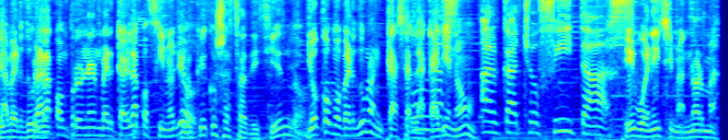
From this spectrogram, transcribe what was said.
la verdura Pero- la compro en el mercado y la cocino yo ¿Pero qué cosa estás diciendo? yo como verdura en casa en la calle no Alcachofitas. Sí, buenísimas, Norma.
